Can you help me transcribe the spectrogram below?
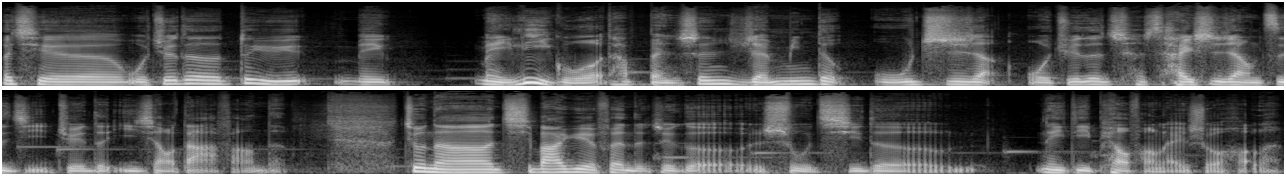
而且我觉得对于美。美丽国，它本身人民的无知啊，我觉得这才是让自己觉得贻笑大方的。就拿七八月份的这个暑期的内地票房来说好了，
